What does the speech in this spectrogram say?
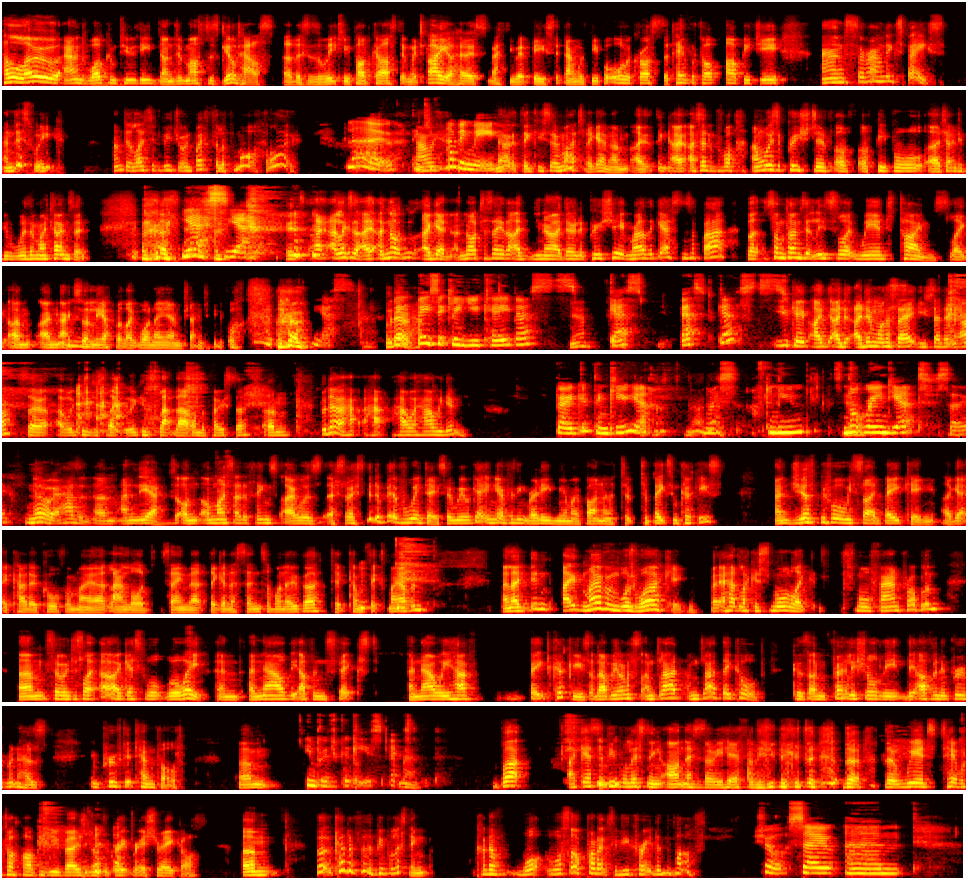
Hello and welcome to the Dungeon Masters Guildhouse. Uh, this is a weekly podcast in which I, your host, Matthew Whitby, sit down with people all across the tabletop, RPG, and surrounding space. And this week, I'm delighted to be joined by Philippa Moore. Hello. Hello, thank How you for having me. No, thank you so much. Again, I'm, I think I, I said it before. I'm always appreciative of, of people uh, chatting to people within my time zone. Yes, yeah. it's I, I like I said, I, I'm not again not to say that I you know I don't appreciate my other guests and stuff like that, but sometimes it leads to like weird times. Like I'm I'm Mm. accidentally up at like 1 a.m. chatting to people. yes. but no, basically UK bests. Yeah. Guest best guests. you came. I, I, I didn't want to say it. You said it now, so uh, we can just like we can slap that on the poster. Um, but no, how how how are we doing? Very good, thank you. Yeah. No, no. Nice afternoon. It's not Yeah. rained yet, so No, it hasn't. Um, and yeah, so on, on my side of things, I was so it's been a bit of a weird day. So we were getting everything ready, me and my partner, to, to bake some cookies. And just before we started baking, I get a kind of call from my uh, landlord saying that they're going to send someone over to come fix my oven. And I didn't. I my oven was working, but it had like a small like small fan problem. Um, so we're just like, oh, I guess we'll we'll wait. And and now the oven's fixed, and now we have baked cookies. And I'll be honest, I'm glad I'm glad they called because I'm fairly sure the the oven improvement has improved it tenfold. Um, improved cookies. Excellent. but I guess the people listening aren't necessarily here for the the, the the weird tabletop RPG version of the Great British Bake Off. Um, but kind of for the people listening, kind of what what sort of products have you created in the past? Sure. So um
